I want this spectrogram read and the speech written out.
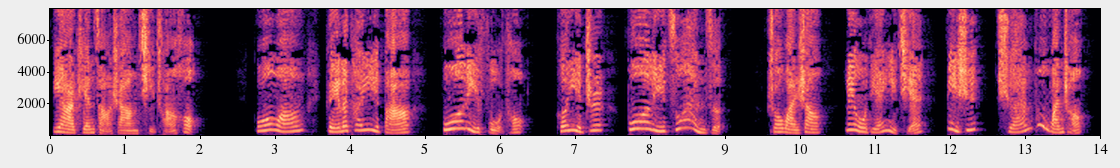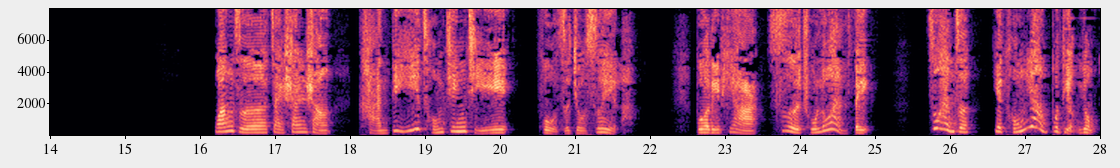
第二天早上起床后，国王给了他一把玻璃斧头和一只玻璃钻子，说晚上六点以前必须全部完成。王子在山上砍第一丛荆棘，斧子就碎了。玻璃片儿四处乱飞，钻子也同样不顶用。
